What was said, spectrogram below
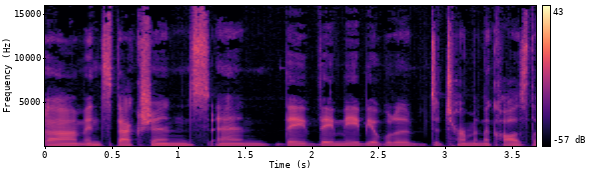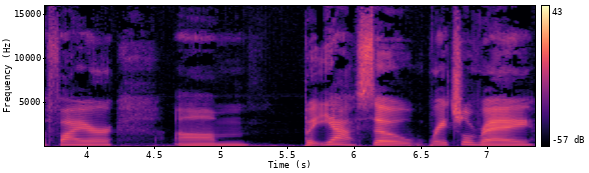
um, inspections and they, they may be able to determine the cause of the fire. Um, but yeah, so Rachael Ray,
